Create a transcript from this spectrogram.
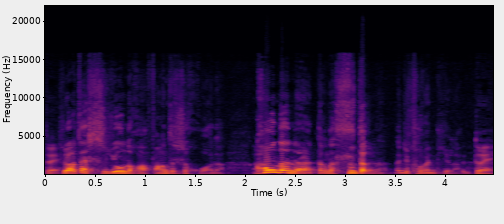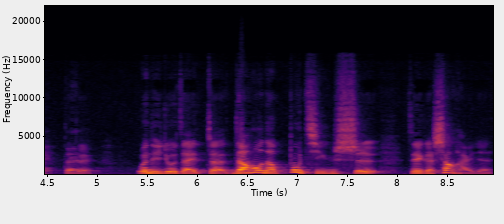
对只要在使用的话，房子是活的，空的呢，等着死等的，那就出问题了。对对问题就在这。然后呢，不仅是这个上海人，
